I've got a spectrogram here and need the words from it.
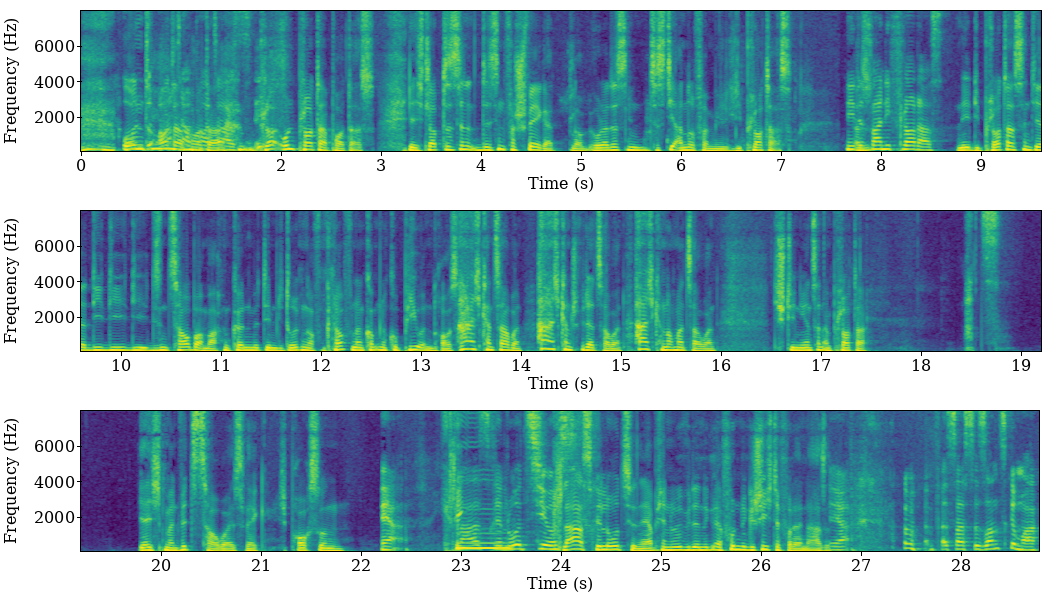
und, Und Otter Potter und Plotter Potters. Ich glaube, das sind, das sind verschwägert, glaub, oder das, sind, das ist die andere Familie, die Plotters. Nee, das Also- waren die Flodders. Nee, die Plotters sind ja die, die, die diesen Zauber machen können, mit dem die drücken auf den Knopf und dann kommt eine Kopie unten raus. Ha, ich kann zaubern. Ha, ich kann schon wieder zaubern. Ha, ich kann nochmal zaubern. Die stehen die ganze Zeit am Plotter. Mats. Ja, ich, mein Witzzauber ist weg. Ich brauche so ein Ja. Klaas. Relotius. Klaas Relotius. Da habe ich ja nur wieder eine erfundene Geschichte vor der Nase. Ja. Was hast du sonst gemacht?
